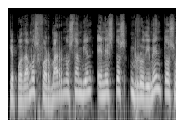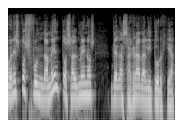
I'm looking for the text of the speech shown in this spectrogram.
que podamos formarnos también en estos rudimentos o en estos fundamentos al menos de la Sagrada Liturgia,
